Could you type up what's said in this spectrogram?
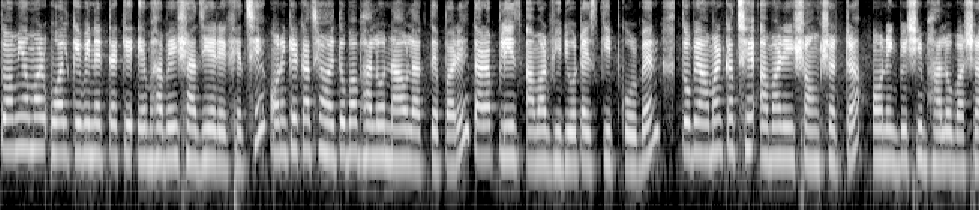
তো আমি আমার ওয়াল কেবিনেটটাকে এভাবেই সাজিয়ে রেখেছি। অনেকের কাছে হয়তো বা ভালো নাও লাগতে পারে। তারা প্লিজ আমার ভিডিওটা স্কিপ করবেন। তবে আমার কাছে আমার এই সংসারটা অনেক বেশি ভালোবাসা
